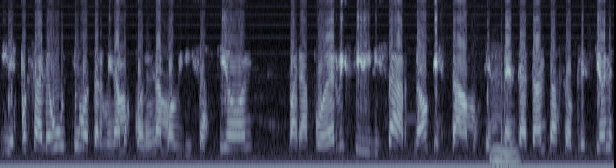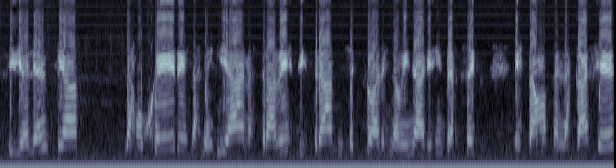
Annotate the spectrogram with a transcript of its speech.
Y después a lo último terminamos con una movilización para poder visibilizar ¿no? que estamos, que frente a tantas opresiones y violencias, las mujeres, las lesbianas, travestis, trans, bisexuales, no binarias, intersex, estamos en las calles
